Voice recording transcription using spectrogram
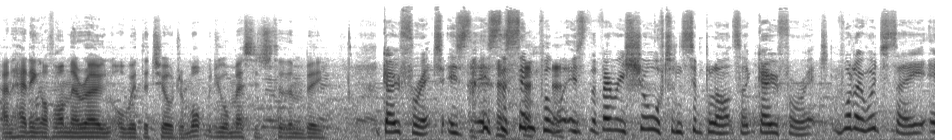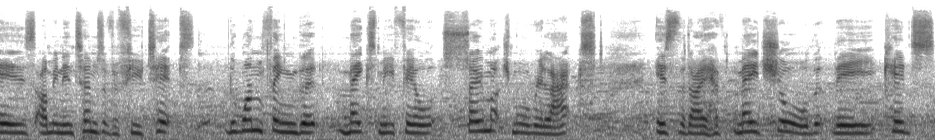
and heading off on their own or with the children? What would your message to them be? Go for it is, is the simple is the very short and simple answer. Go for it. What I would say is, I mean, in terms of a few tips, the one thing that makes me feel so much more relaxed is that I have made sure that the kids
